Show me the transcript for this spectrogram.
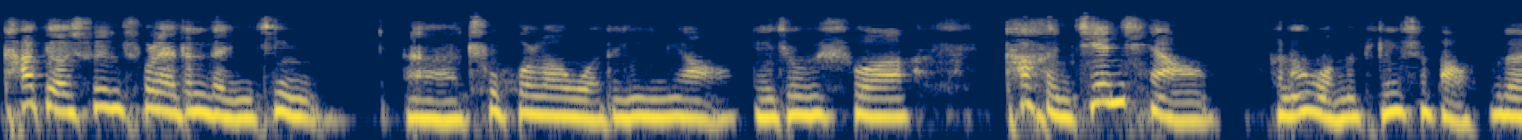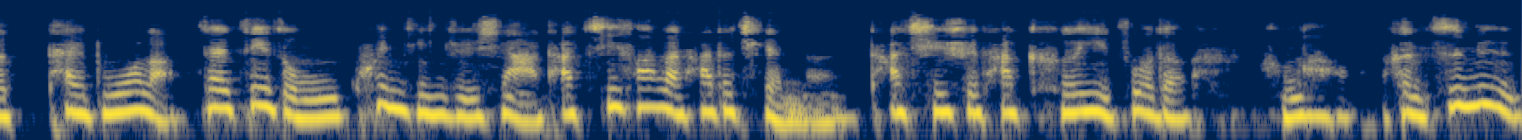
他表现出来的冷静，呃，出乎了我的意料。也就是说，他很坚强。可能我们平时保护的太多了，在这种困境之下，他激发了他的潜能。他其实他可以做的。很好，很自律。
